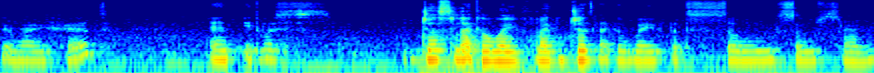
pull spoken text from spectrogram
to my head. And it was just like a wave like just like a wave but so so strong.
